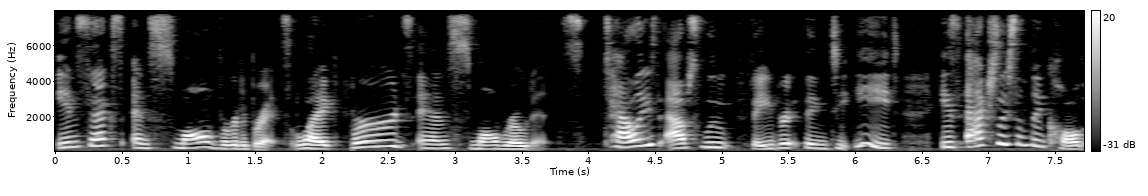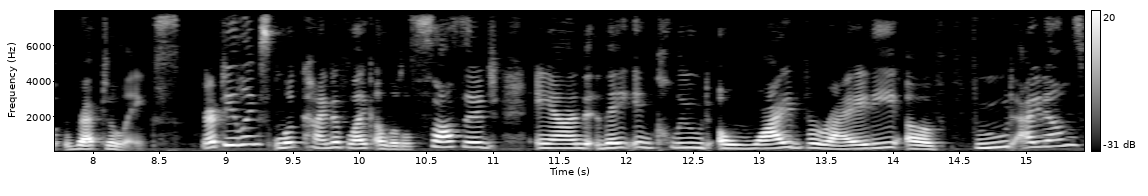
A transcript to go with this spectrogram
insects, and small vertebrates like birds and small rodents. Tali's absolute favorite thing to eat is actually something called reptilinks. Reptilinks look kind of like a little sausage and they include a wide variety of food items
